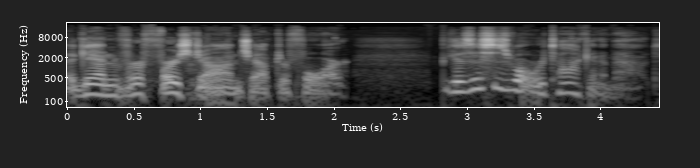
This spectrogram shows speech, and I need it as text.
again First john chapter 4 because this is what we're talking about.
